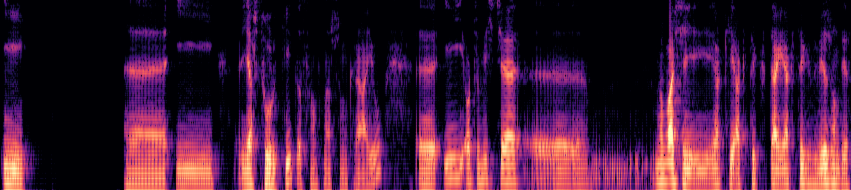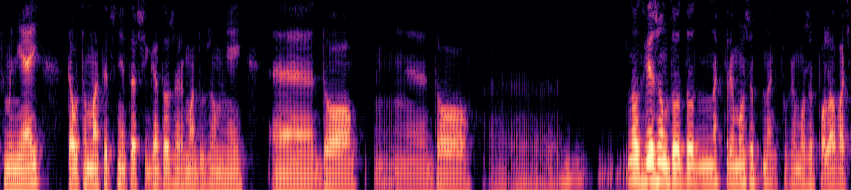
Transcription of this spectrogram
i, i jaszczurki, to są w naszym kraju. I oczywiście, no właśnie, jak, jak, tych, tak, jak tych zwierząt jest mniej, to automatycznie też i gadożer ma dużo mniej do, mm, do e, no zwierząt, do, do, na, które może, na które może polować,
